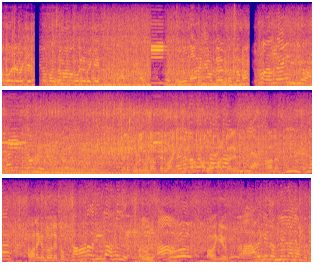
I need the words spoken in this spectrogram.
നൂറ് രൂപയ്ക്ക്. കിലോ പച്ചമാങ്ങ നൂറ് രൂപയ്ക്ക്. ചെറുനാരങ്ങ ഉണ്ട് പച്ചമാങ്ങ വില വാങ്ങിക്കാനാണോ അതോ ആൾക്കാർ ആണ് സവാളയ്ക്ക് എന്തോ വില ഇപ്പം? സവാള ഒരു കിലോ അറുപത്. അറുപത് പാവയ്ക്ക്? പാവയ്ക്ക് ഒന്നേകാലം അമ്പത്.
